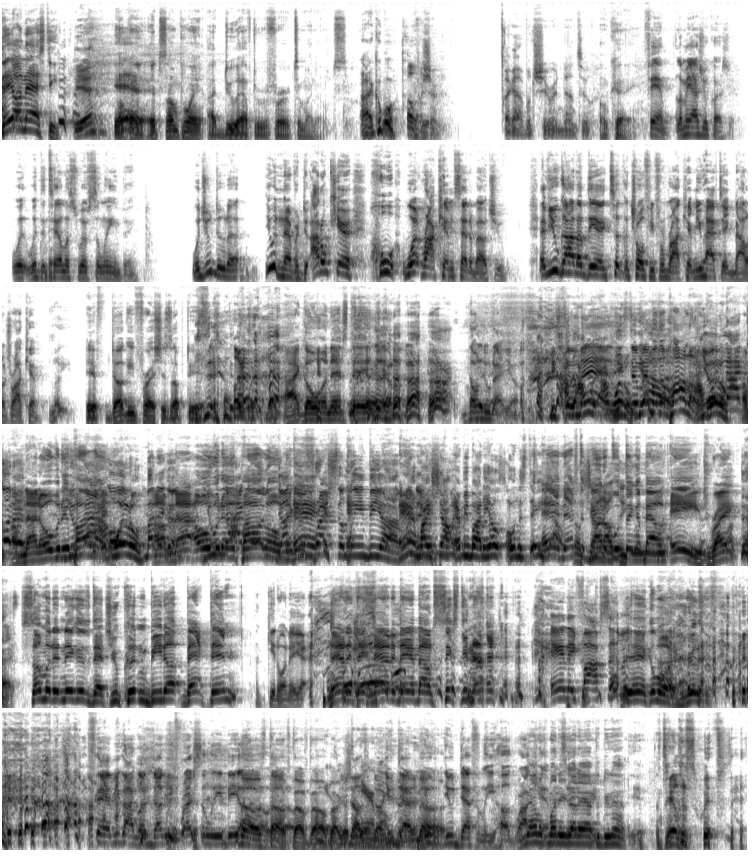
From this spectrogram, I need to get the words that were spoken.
They are nasty. Yeah. Yeah. Okay, at some point, I do have to refer to my notes. All right, come on. Oh, for sure. I got a bunch of shit written down too. Okay. Fam, let me ask you a question. With, with the Taylor Swift Celine thing, would you do that? You would never do. I don't care who what Rakim said about you. If you got up there and took a trophy from Rakim, you have to acknowledge Rakim. If Dougie Fresh is up there, when, when I go on that stage, Don't do that, yo. He's still mad. He's still mad with Apollo. I'm You're with not gonna. I'm not over the you Apollo. not I'm going- with him. my I'm nigga, not over you the not Apollo, going Dougie nigga. Fresh, Celine Dion, my And might shout everybody else on the stage. And out. that's Yo, the beautiful thing you. about age, right? Fuck that. Some of the niggas that you couldn't beat up back then, Get on there, yeah. now that they now that they about 69. and they five seven. Yeah, come on. Really? Fam, you gotta go Dougie Fresh, Celine Dion. No, stop, yo. stop, stop. I'm not gonna do Shout out to that. You, def- No. you, you definitely hug You know how much money you gotta have to do that? Taylor Swift said,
